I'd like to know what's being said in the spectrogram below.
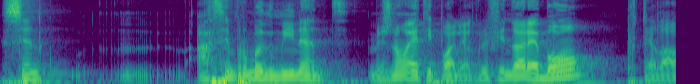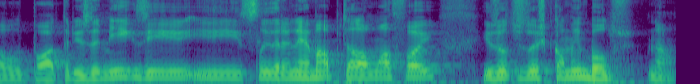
sendo que hum, há sempre uma dominante. Mas não é tipo, olha, o Gryffindor é bom, porque tem lá o Potter e os amigos, e, e Slytherin é mau, porque tem lá o Malfoy e os outros dois que comem bolos. Não.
